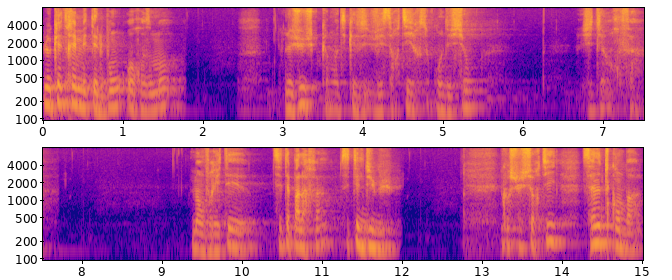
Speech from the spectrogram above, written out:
Le quatrième était le bon, heureusement. Le juge, quand m'a dit que je vais sortir sous condition, j'ai dit enfin. Mais en vérité, c'était pas la fin, c'était le début. Quand je suis sorti, c'est un autre combat.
